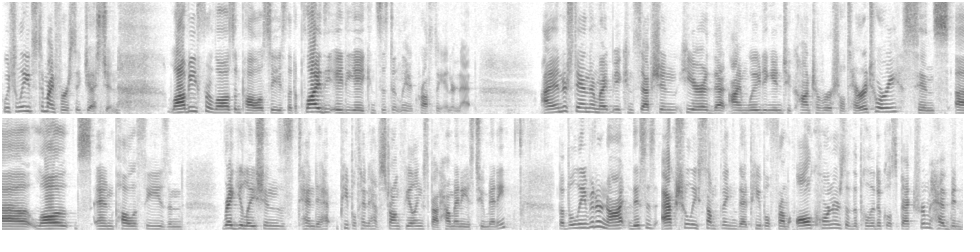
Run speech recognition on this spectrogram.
Which leads to my first suggestion. Lobby for laws and policies that apply the ADA consistently across the internet. I understand there might be a conception here that I'm wading into controversial territory since uh, laws and policies and regulations tend to, people tend to have strong feelings about how many is too many. But believe it or not, this is actually something that people from all corners of the political spectrum have been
